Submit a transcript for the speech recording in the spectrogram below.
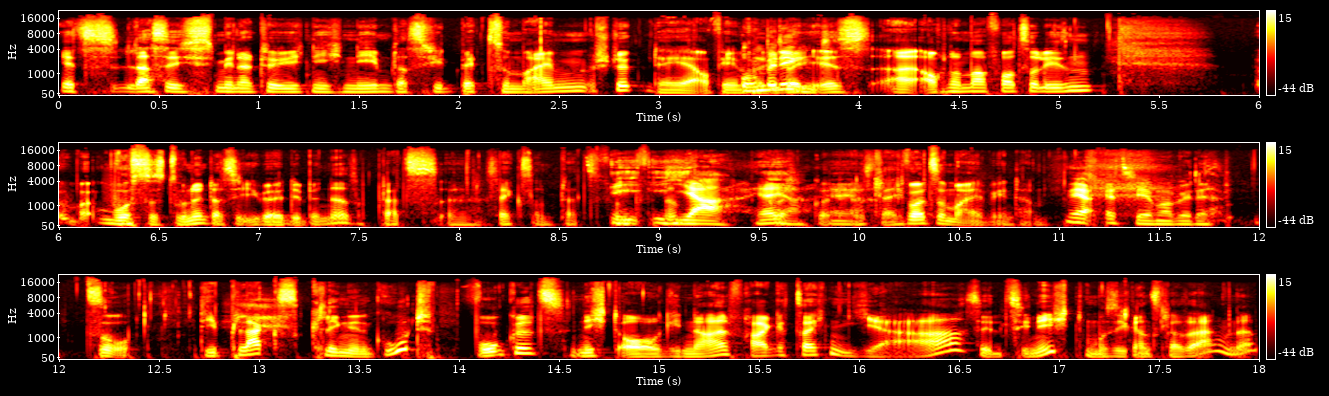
Jetzt lasse ich es mir natürlich nicht nehmen, das Feedback zu meinem Stück, der ja auf jeden Fall über ist, äh, auch nochmal vorzulesen. Wusstest du, ne, dass ich über dir bin, ne? Also Platz 6 äh, und Platz 5. Ne? Ja, ja, ja. Gut, ja, ja. Ich wollte es mal erwähnt haben. Ja, erzähl mal bitte. So, die Plugs klingen gut, Vocals nicht original, Fragezeichen. Ja, sind sie nicht, muss ich ganz klar sagen, ne?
